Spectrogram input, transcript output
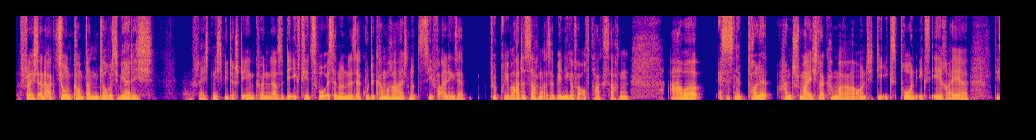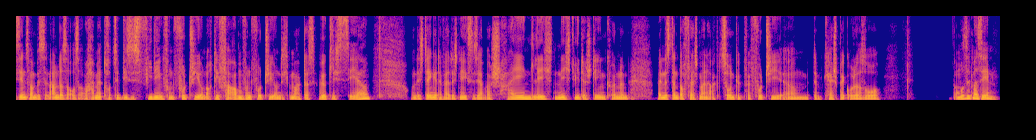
vielleicht eine Aktion kommt, dann glaube ich, werde ich vielleicht nicht widerstehen können. Also die XT2 ist ja nun eine sehr gute Kamera. Ich nutze sie vor allen Dingen sehr für private Sachen, also weniger für Auftragssachen. Aber es ist eine tolle Handschmeichlerkamera und die X Pro und XE-Reihe, die sehen zwar ein bisschen anders aus, aber haben ja trotzdem dieses Feeling von Fuji und auch die Farben von Fuji und ich mag das wirklich sehr. Und ich denke, da werde ich nächstes Jahr wahrscheinlich nicht widerstehen können, wenn es dann doch vielleicht mal eine Aktion gibt für Fuji ähm, mit dem Cashback oder so. Da muss ich mal sehen.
